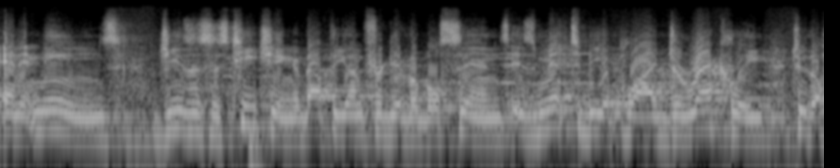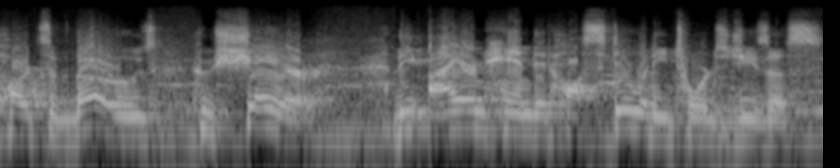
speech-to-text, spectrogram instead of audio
And it means Jesus' teaching about the unforgivable sins is meant to be applied directly to the hearts of those who share the iron handed hostility towards Jesus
